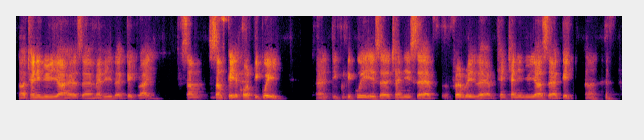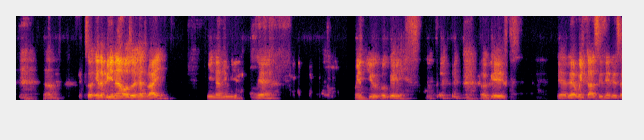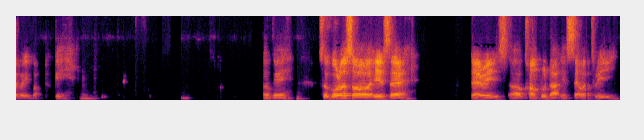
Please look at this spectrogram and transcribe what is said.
now Chinese New Year has uh, mainly the cake, right? Some some cake called tikwe. And tikui is a Chinese uh, favorite uh, Chinese New Year's cake. Uh, uh, so in the Vietnam also has right. Vietnam New Year. Yeah. Thank you. Okay. okay. Yeah, the winter season is very good. Okay. Mm. Okay. So Goroso is a there is a corn product in cell three.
